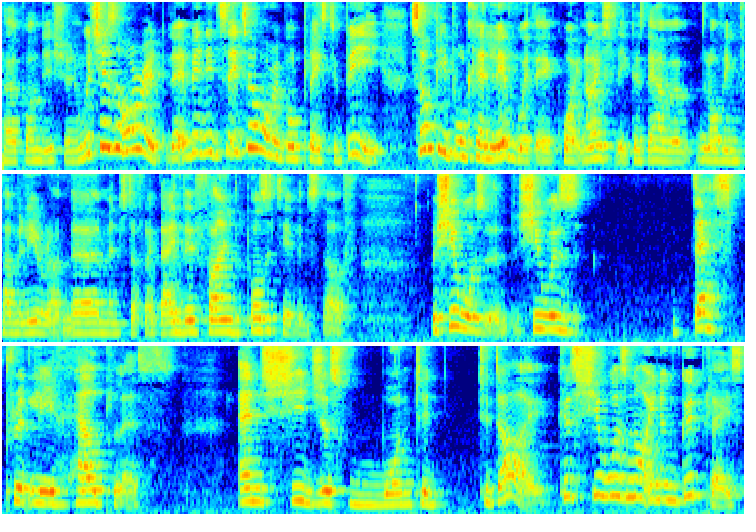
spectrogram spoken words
her condition, which is horrid. I mean, it's it's a horrible place to be. Some people can live with it quite nicely because they have a loving family around them and stuff like that, and they find the positive and stuff. But she wasn't. She was desperately helpless, and she just wanted to die because she was not in a good place.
